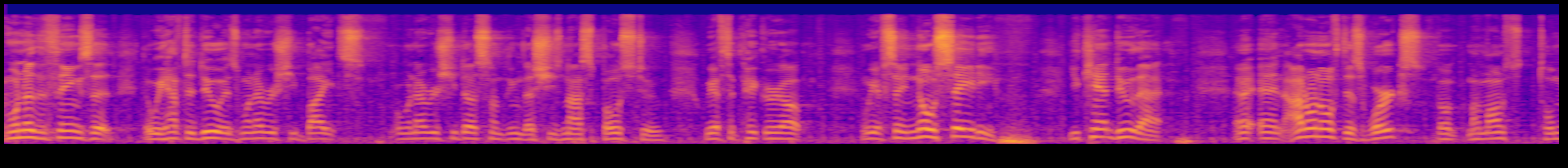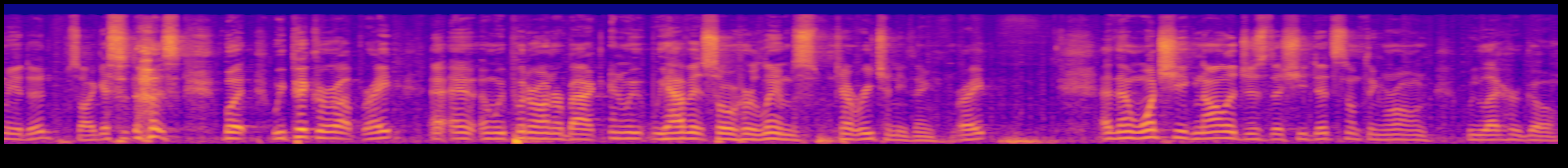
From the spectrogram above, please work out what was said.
one of the things that, that we have to do is whenever she bites or whenever she does something that she's not supposed to, we have to pick her up. We have to say, No, Sadie, you can't do that. And, and I don't know if this works, but my mom told me it did, so I guess it does. But we pick her up, right? And, and we put her on her back, and we, we have it so her limbs can't reach anything, right? And then once she acknowledges that she did something wrong, we let her go.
